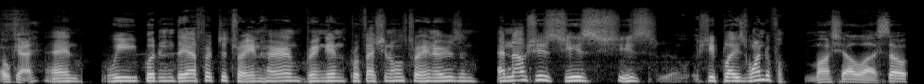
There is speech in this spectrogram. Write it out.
Okay. And we put in the effort to train her and bring in professional trainers and and now she's she's she's she plays wonderful. Mashallah. So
